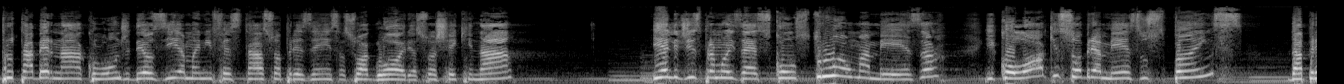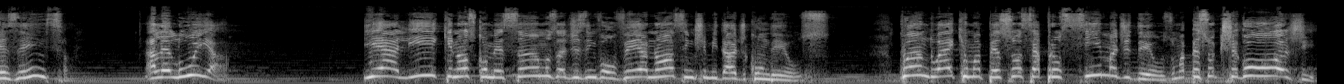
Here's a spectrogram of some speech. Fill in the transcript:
para o tabernáculo, onde Deus ia manifestar a sua presença, a sua glória, a sua Shekinah e ele diz para Moisés: construa uma mesa e coloque sobre a mesa os pães da presença. Aleluia! E é ali que nós começamos a desenvolver a nossa intimidade com Deus. Quando é que uma pessoa se aproxima de Deus? Uma pessoa que chegou hoje.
